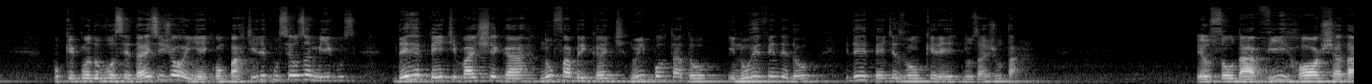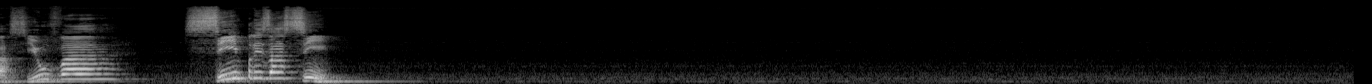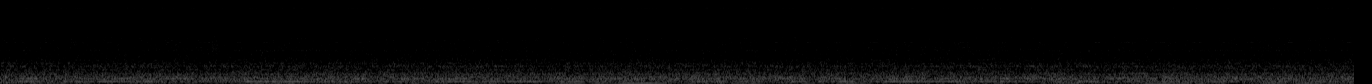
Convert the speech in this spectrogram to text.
porque quando você dá esse joinha e compartilha com seus amigos, de repente vai chegar no fabricante, no importador e no revendedor, e de repente eles vão querer nos ajudar. Eu sou Davi Rocha da Silva, simples assim.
